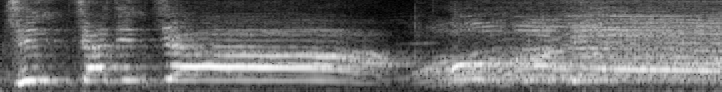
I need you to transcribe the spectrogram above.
진짜 진짜! 홍보제!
